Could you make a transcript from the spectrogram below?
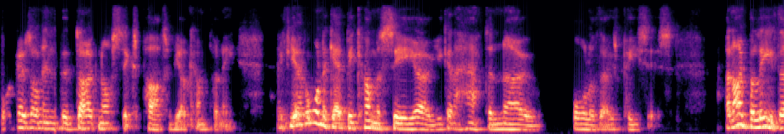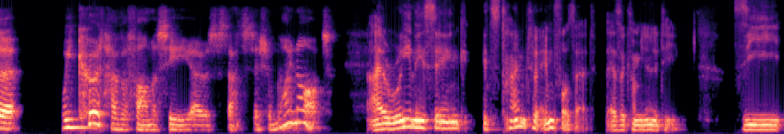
What goes on in the diagnostics part of your company? If you ever want to get become a CEO, you're going to have to know all of those pieces. And I believe that we could have a pharma CEO as a statistician. Why not? I really think it's time to aim for that as a community. The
